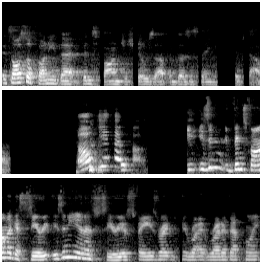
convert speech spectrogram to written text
it's also funny that Vince Vaughn just shows up and does his thing and flips out. Oh yeah, Isn't Vince Vaughn like a serious? Isn't he in a serious phase right, right, right at that point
